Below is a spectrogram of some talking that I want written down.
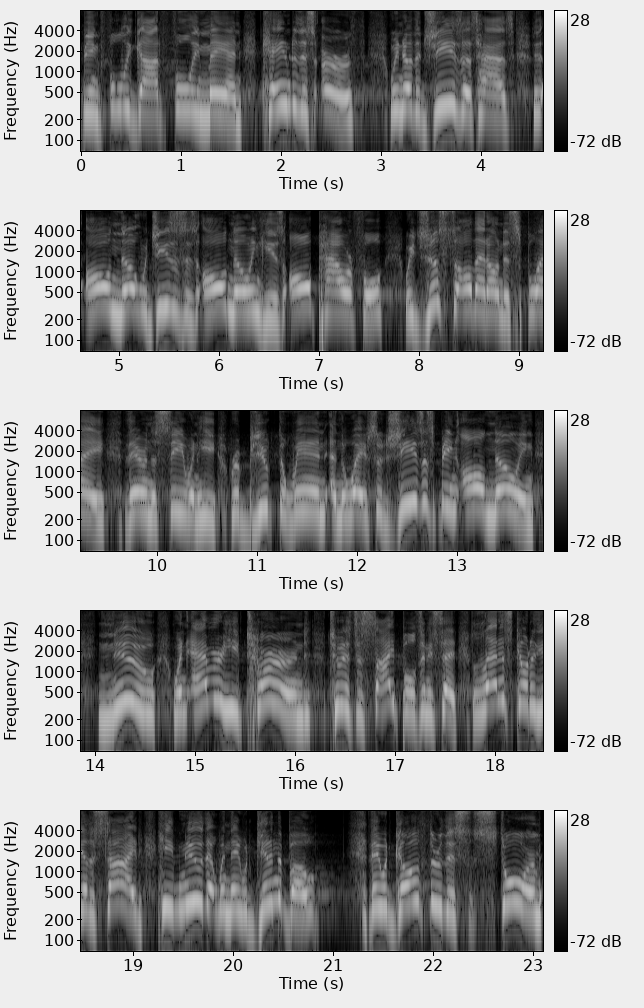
being fully God, fully man, came to this earth. We know that Jesus has all know Jesus is all knowing, he is all powerful. We just saw that on display there in the sea when he rebuked the wind and the waves. So Jesus being all knowing knew whenever he turned to his disciples and he said, "Let us go to the other side." He knew that when they would get in the boat, they would go through this storm,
